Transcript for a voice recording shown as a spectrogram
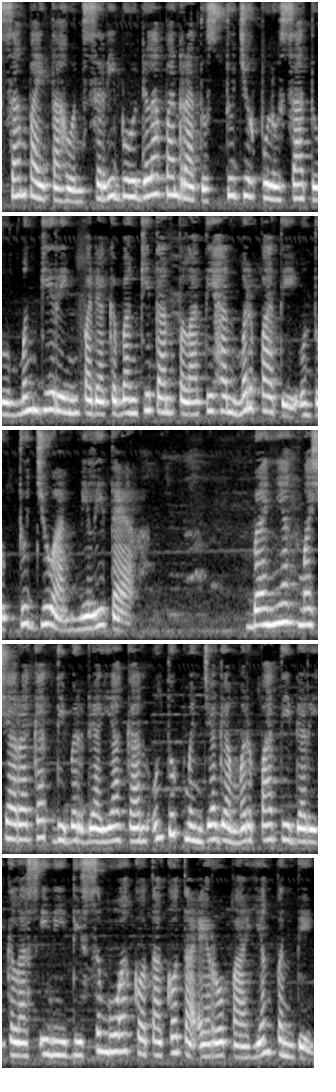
sampai tahun 1871 menggiring pada kebangkitan pelatihan merpati untuk tujuan militer. Banyak masyarakat diberdayakan untuk menjaga merpati dari kelas ini di semua kota-kota Eropa yang penting.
